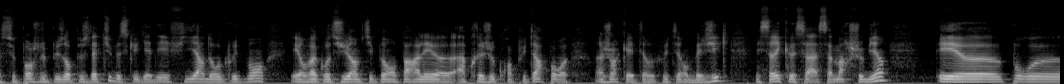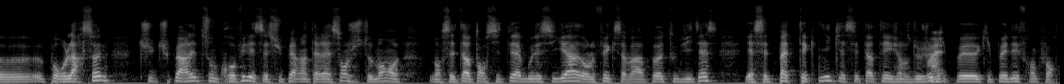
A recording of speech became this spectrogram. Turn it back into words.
se penchent de plus en plus là-dessus parce qu'il y a des filières de recrutement et on va continuer un petit peu à en parler après, je crois, plus tard pour un joueur qui a été recruté en Belgique. Mais c'est vrai que ça, ça marche bien. Et pour, pour Larson, tu, parlais de son profil et c'est super intéressant justement dans cette intensité à Bundesliga, dans le fait que ça va un peu à toute vitesse. Il y a cette patte technique, il y a cette intelligence de jeu qui, peut, qui peut aider Francfort.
